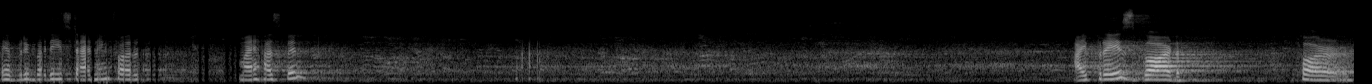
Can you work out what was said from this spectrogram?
everybody is standing for my husband. I praise God for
